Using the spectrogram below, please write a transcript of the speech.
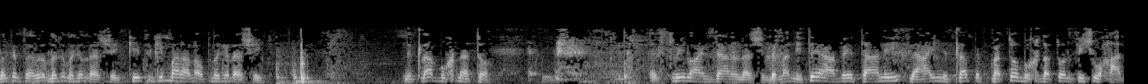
look at the, look at, look at that sheet. Keep, keep my open, look at that sheet. נתלה בוכנתו. It's three lines down in sheet. במתניתי עבה תעני, להי נתלה פטמתו בוכנתו לפי שהוא חד.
